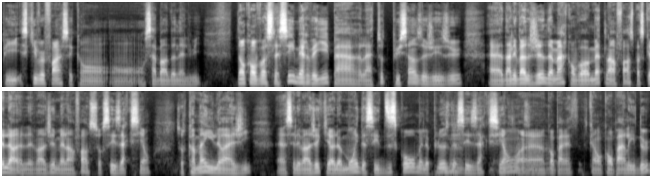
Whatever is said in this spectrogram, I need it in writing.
Puis ce qu'il veut faire, c'est qu'on on- on s'abandonne à lui. Donc, on va se laisser émerveiller par la toute-puissance de Jésus. Euh, dans l'évangile de Marc, on va mettre l'emphase, parce que l'évangile met l'emphase sur ses actions, sur comment il a agi. Euh, c'est l'évangile qui a le moins de ses discours, mais le plus de Mhm. ses actions, euh, comparé- quand on compare les deux.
